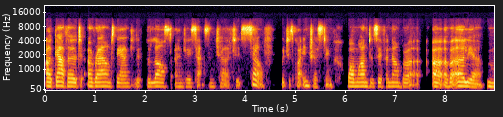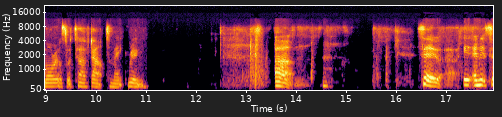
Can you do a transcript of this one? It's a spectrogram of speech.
are gathered around the, Anglo the last Anglo-Saxon church itself, which is quite interesting. One wonders if a number uh, of earlier memorials were turfed out to make room. Um, so, uh, it, and it's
